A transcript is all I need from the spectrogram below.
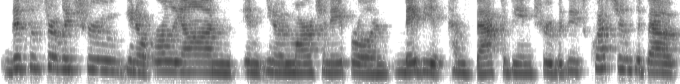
this was certainly true, you know, early on in, you know, in March and April, and maybe it comes back to being true. But these questions about,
